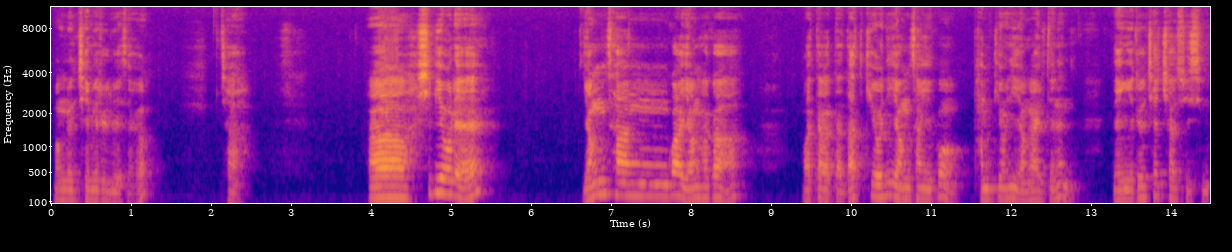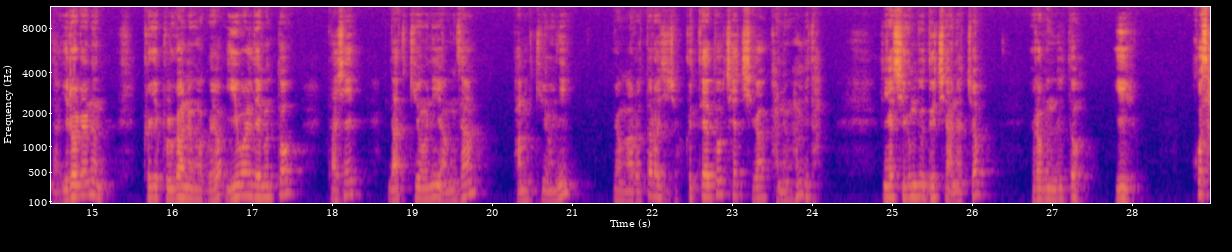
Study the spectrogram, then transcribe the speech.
먹는 재미를 위해서요. 자, 아, 12월에 영상과 영하가 왔다 갔다 낮 기온이 영상이고 밤 기온이 영하일 때는 냉이를 채취할 수 있습니다. 1월에는 그게 불가능하고요. 2월 되면 또 다시 낮 기온이 영상, 밤 기온이 영하로 떨어지죠. 그때도 채취가 가능합니다. 그러니까 지금도 늦지 않았죠? 여러분들도 이 호사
